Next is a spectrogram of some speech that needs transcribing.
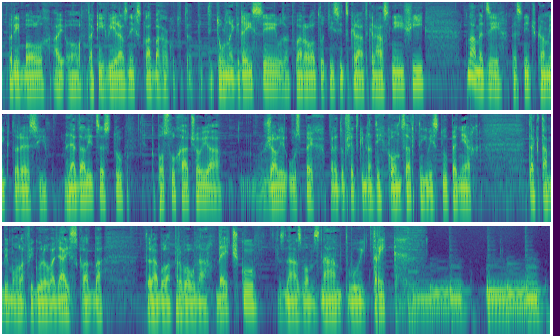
ktorý bol aj o takých výrazných skladbách ako to, titulné Gracie, uzatváralo to tisíckrát krásnejší. No a medzi pesničkami, ktoré si hľadali cestu k poslucháčovi a žali úspech predovšetkým na tých koncertných vystúpeniach, tak tam by mohla figurovať aj skladba, ktorá bola prvou na B s názvom Znám tvůj trik. odlieta,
